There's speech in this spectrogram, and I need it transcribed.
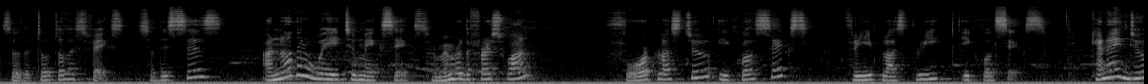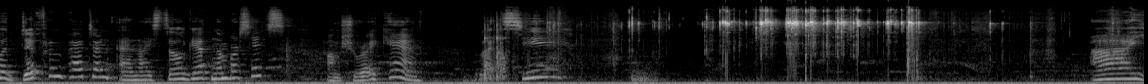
so the total is fixed. So this is another way to make 6 remember the first one? 4 plus 2 equals 6 3 plus 3 equals 6 can I do a different pattern and I still get number 6 I'm sure I can. Let's see. I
